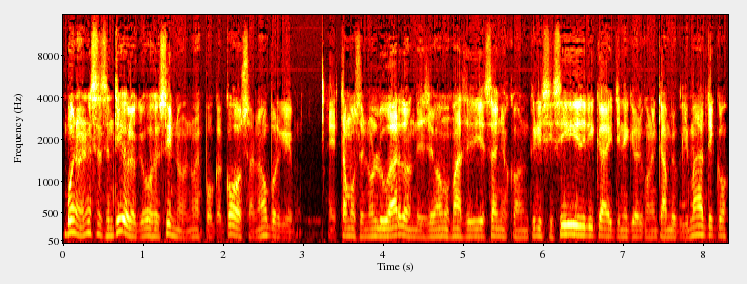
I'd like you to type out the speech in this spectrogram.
Bueno, en ese sentido lo que vos decís no, no es poca cosa, ¿no? Porque Estamos en un lugar donde llevamos más de 10 años con crisis hídrica y tiene que ver con el cambio climático.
